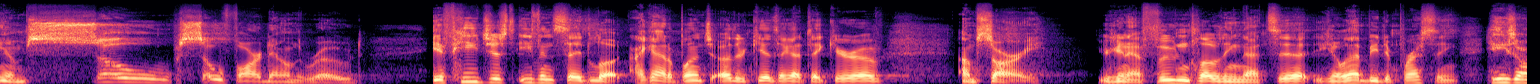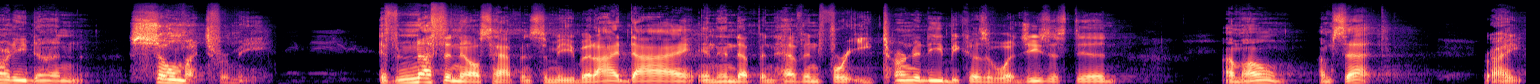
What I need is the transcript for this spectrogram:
am so, so far down the road. If he just even said, Look, I got a bunch of other kids I got to take care of, I'm sorry. You're going to have food and clothing, that's it. You know, that'd be depressing. He's already done so much for me. If nothing else happens to me, but I die and end up in heaven for eternity because of what Jesus did, I'm home. I'm set, right?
